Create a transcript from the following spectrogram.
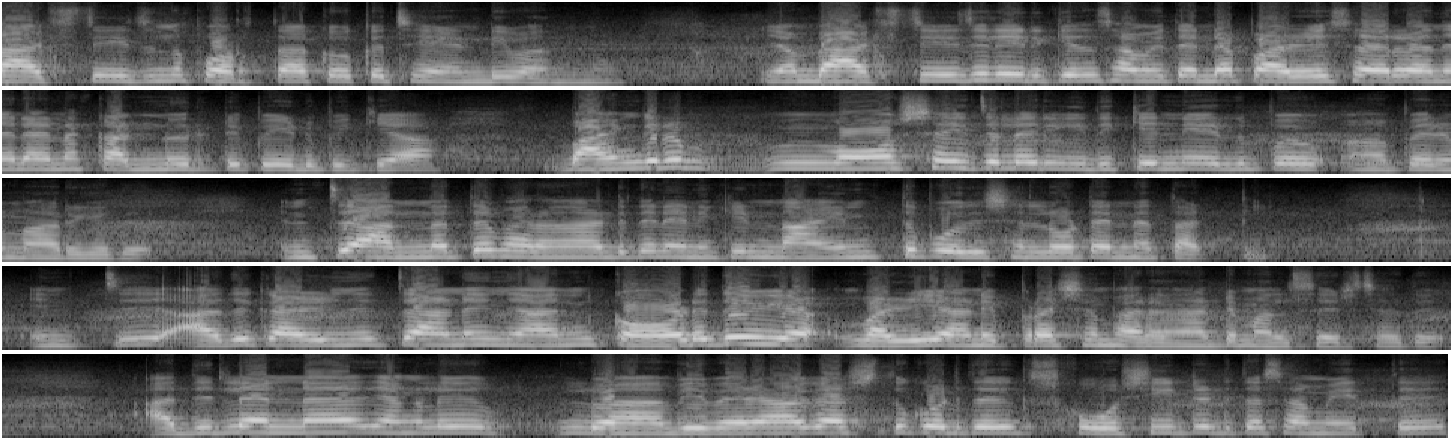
ബാക്ക് സ്റ്റേജിൽ നിന്ന് പുറത്താക്കുകയൊക്കെ ചെയ്യേണ്ടി വന്നു. ഞാൻ ബാക്ക് സ്റ്റേജിൽ ഇരിക്കുന്ന സമയത്ത് എന്റെ പഴയ സാർ വന്നിട്ട് എന്നെ കണ്ണുരുട്ടി പേടിപ്പിക്കുക. ഭയങ്കര മോശമായിട്ടുള്ള രീതിക്ക് തന്നെയായിരുന്നു പെരുമാറിയത്. എന്നിട്ട് അന്നത്തെ ഭരതനാട്യത്തിന് എനിക്ക് നയൻത്ത് പൊസിഷനിലോട്ട് എന്നെ തട്ടി. എന്നിട്ട് അത് കഴിഞ്ഞിട്ടാണ് ഞാൻ കോടതി വഴി- വഴിയാണ് ഇപ്രാവശ്യം ഭരതനാട്യം മത്സരിച്ചത്. അതിൽ തന്നെ ഞങ്ങൾ വിവരാകാശത്ത് കൊടുത്ത് സ്കോർ ഷീറ്റ് എടുത്ത സമയത്ത്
